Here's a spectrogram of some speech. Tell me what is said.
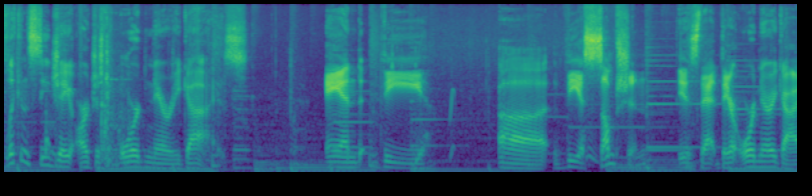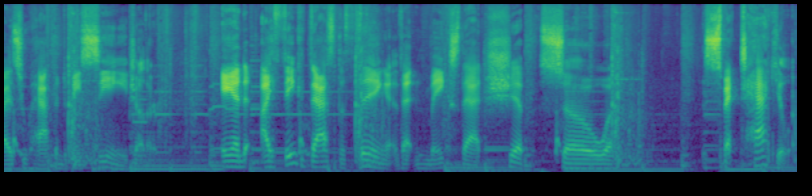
Flick and CJ are just ordinary guys. And the, uh, the assumption is that they're ordinary guys who happen to be seeing each other. And I think that's the thing that makes that ship so spectacular.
